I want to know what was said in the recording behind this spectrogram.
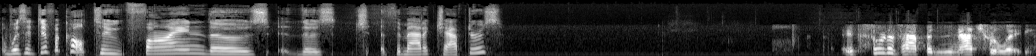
was it difficult to find those those ch- thematic chapters? It sort of happened naturally.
